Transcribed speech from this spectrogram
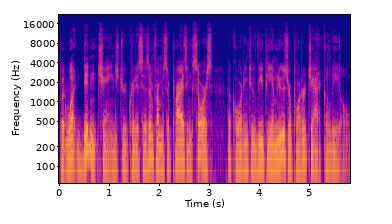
But what didn't change drew criticism from a surprising source, according to VPM News reporter Jad Khalil.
